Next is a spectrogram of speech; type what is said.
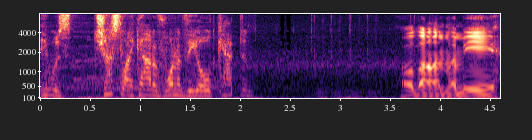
it was just like out of one of the old Captain. Hold on, let me...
